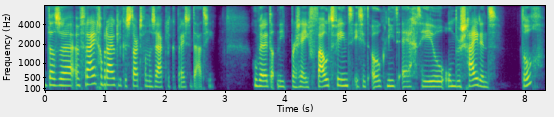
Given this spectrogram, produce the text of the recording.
Dat is een vrij gebruikelijke start van de zakelijke presentatie. Hoewel ik dat niet per se fout vind, is het ook niet echt heel onderscheidend. Toch?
